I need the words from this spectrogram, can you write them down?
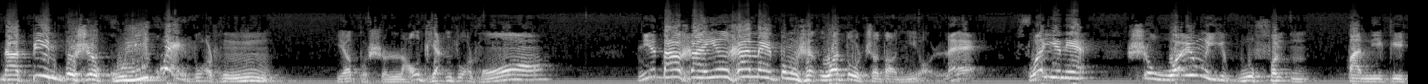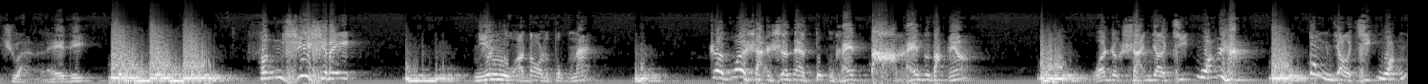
那并不是鬼怪作宠，也不是老天作宠。你打汉营还没动身，我都知道你要来。所以呢，是我用一股风把你给卷来的。风起西北，你落到了东南。这座山是在东海大海的当阳。我这个山叫金光山，洞叫金光洞。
